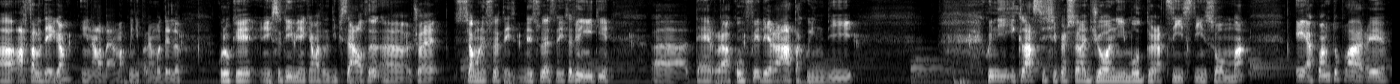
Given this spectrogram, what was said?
a Talladega, in Alabama. Quindi parliamo del quello che negli Stati Uniti viene chiamato il Deep South, uh, cioè siamo nel sud-est, nel sud-est degli Stati Uniti, uh, terra confederata, quindi, quindi i classici personaggioni molto razzisti, insomma, e a quanto pare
